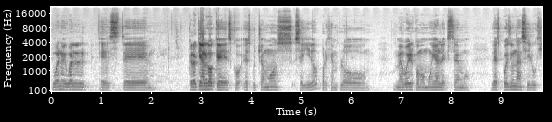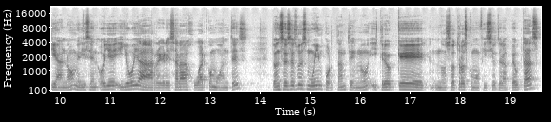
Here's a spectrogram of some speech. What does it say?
Bueno, igual este creo que algo que escuchamos seguido, por ejemplo, me voy a ir como muy al extremo. Después de una cirugía, ¿no? Me dicen, "Oye, ¿y yo voy a regresar a jugar como antes?" Entonces eso es muy importante, ¿no? Y creo que nosotros como fisioterapeutas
